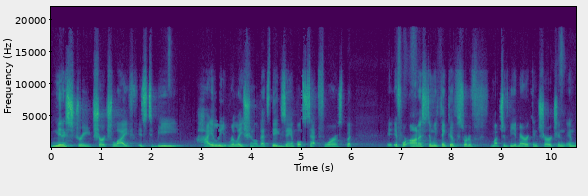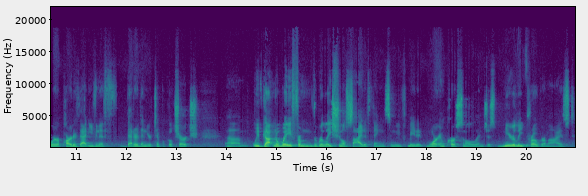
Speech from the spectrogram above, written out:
ministry, church life is to be highly relational. That's the example set for us. But if we're honest and we think of sort of much of the American church, and, and we're a part of that, even if better than your typical church, um, we've gotten away from the relational side of things and we've made it more impersonal and just merely programized,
